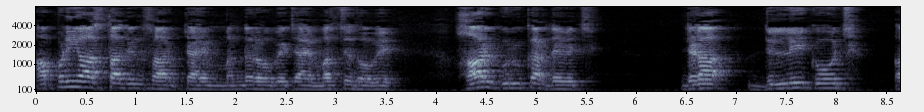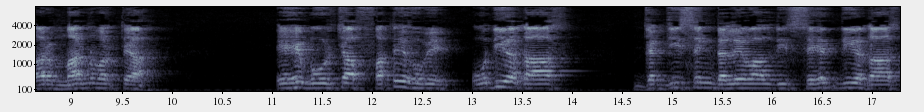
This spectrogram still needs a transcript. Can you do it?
ਆਪਣੀ ਆਸਥਾ ਦੇ ਅਨੁਸਾਰ ਚਾਹੇ ਮੰਦਿਰ ਹੋਵੇ, ਚਾਹੇ ਮਸਜਿਦ ਹੋਵੇ, ਹਰ ਗੁਰੂ ਘਰ ਦੇ ਵਿੱਚ ਜਿਹੜਾ ਦਿੱਲੀ ਕੋਚ ਔਰ ਮਰਨ ਵਰਤਿਆ ਇਹ ਮੋਰਚਾ ਫਤਿਹ ਹੋਵੇ, ਉਹਦੀ ਅਰਦਾਸ ਜਗਜੀਤ ਸਿੰਘ ਡੱਲੇਵਾਲ ਦੀ ਸਿਹਤ ਦੀ ਅਰਦਾਸ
